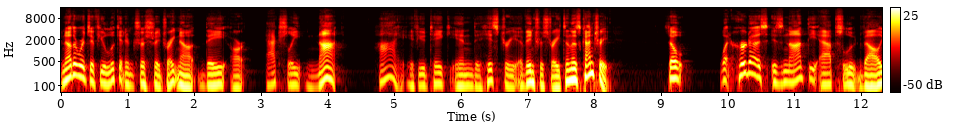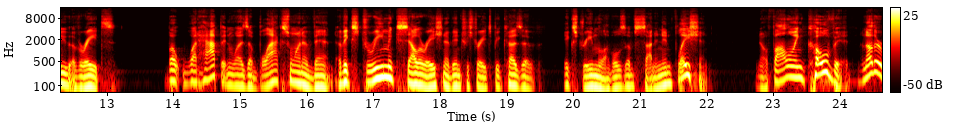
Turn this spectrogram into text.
In other words, if you look at interest rates right now, they are actually not high if you take in the history of interest rates in this country. So, what hurt us is not the absolute value of rates, but what happened was a black swan event of extreme acceleration of interest rates because of extreme levels of sudden inflation. You know, following COVID, another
